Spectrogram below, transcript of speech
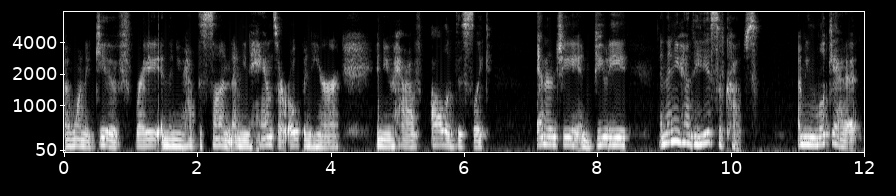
I want to give, right? And then you have the sun. I mean, hands are open here, and you have all of this like energy and beauty. And then you have the Ace of Cups. I mean, look at it.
